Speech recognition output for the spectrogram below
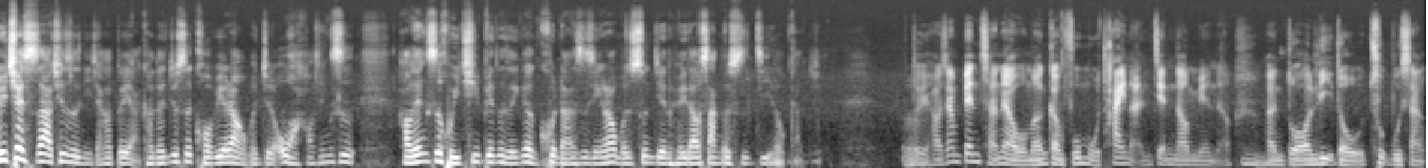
所以确实啊，确实你讲的对啊，可能就是 COVID 让我们觉得哇，好像是好像是回去变成一个很困难的事情，让我们瞬间回到上个世纪那种感觉。对，好像变成了我们跟父母太难见到面了，嗯很多力都出不上，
